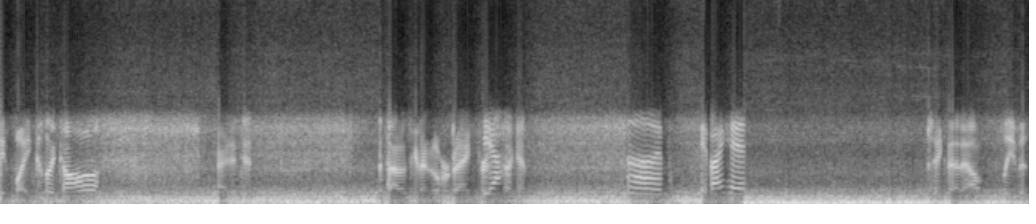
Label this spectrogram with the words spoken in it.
It might click off. Alright, it did. I thought I was gonna overbank for Yeah. a second. Um, if I hit, Take that out, leave it.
